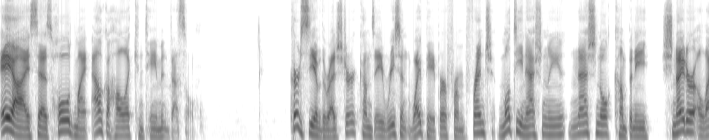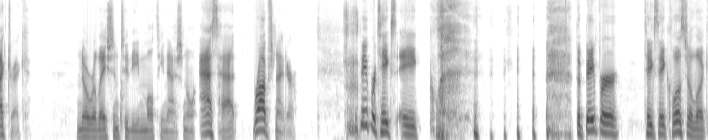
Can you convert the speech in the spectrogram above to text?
AI says hold my alcoholic containment vessel. Courtesy of the Register comes a recent white paper from French multinational national company Schneider Electric. No relation to the multinational asshat Rob Schneider. The paper takes a cl- the paper takes a closer look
